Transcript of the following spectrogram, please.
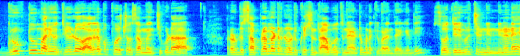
గ్రూప్ టూ మరియు త్రీలో అదనపు పోస్టులకు సంబంధించి కూడా రెండు సప్లిమెంటరీ నోటిఫికేషన్ రాబోతున్నాయంటూ మనకి ఇవ్వడం జరిగింది. సో దీని గురించి నేను నిన్ననే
